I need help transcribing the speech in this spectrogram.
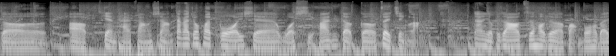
的呃电台方向，大概就会播一些我喜欢的歌，最近啦，但也不知道之后这个广播会不会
